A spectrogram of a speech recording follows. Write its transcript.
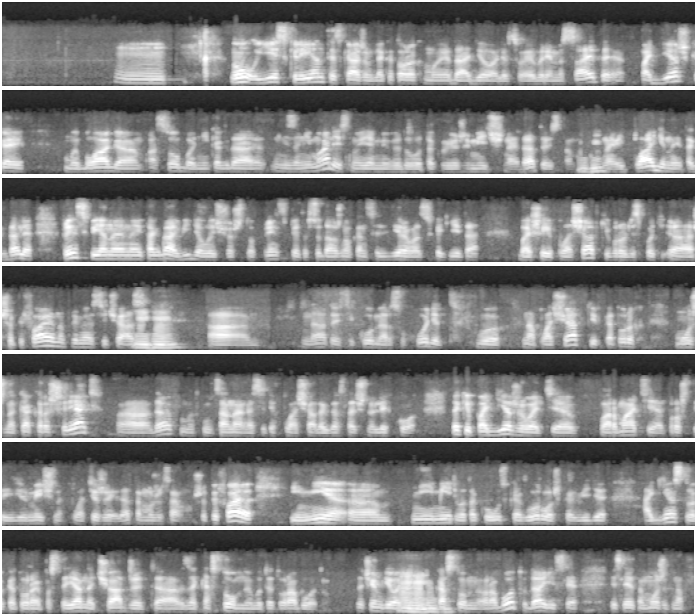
Ну, есть клиенты, скажем, для которых мы, да, делали в свое время сайты. Поддержкой мы, благо, особо никогда не занимались, но я имею в виду вот такое ежемесячное, да, то есть там uh-huh. установить плагины и так далее. В принципе, я, наверное, и тогда видел еще, что, в принципе, это все должно консолидироваться в какие-то большие площадки, вроде э, Shopify, например, сейчас. Uh-huh да, то есть e-commerce уходит в, на площадки, в которых можно как расширять а, да, функциональность этих площадок достаточно легко, так и поддерживать э, в формате просто ежемесячных платежей, да, тому же самому Shopify, и не, э, не иметь вот такое узкое горлышко в виде агентства, которое постоянно чарджит а, за кастомную вот эту работу. Зачем делать mm-hmm. кастомную работу, да, если, если это может, на,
